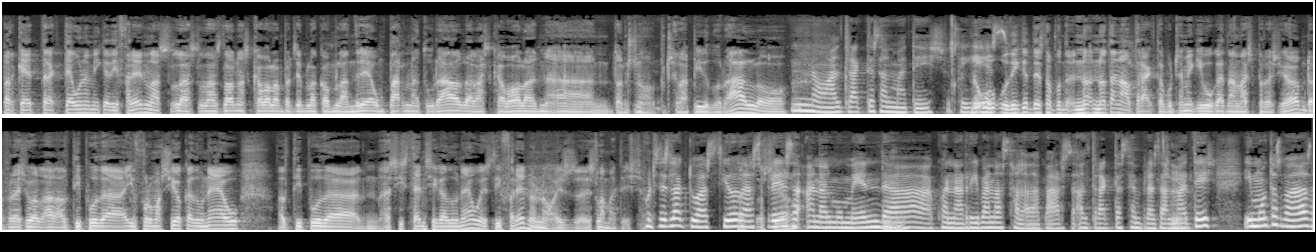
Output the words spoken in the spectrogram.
Perquè tracteu una mica diferent les, les, les dones que volen, per exemple, com l'Andrea, un part natural de les que volen, eh, doncs no, potser la pirodural o no, el tracte és el mateix. O sigui, no, és... ho, ho dic des del punt de... no, no tant el tracte, potser m'he equivocat en l'expressió, em refereixo al, al tipus d'informació que doneu, el tipus d'assistència que doneu, és diferent o no? És, és la mateixa? Potser és l'actuació després en el moment de uh -huh. quan arriben a sala de parts. El tracte sempre és el sí. mateix i moltes vegades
